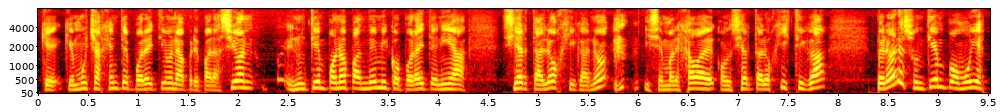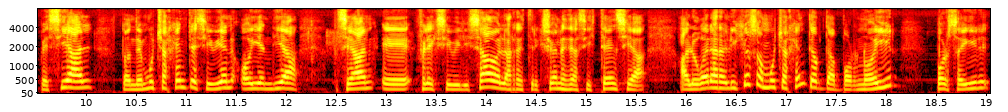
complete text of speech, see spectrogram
que, mucha gente por ahí tiene una preparación. En un tiempo no pandémico por ahí tenía cierta lógica, ¿no? y se manejaba con cierta logística. Pero ahora es un tiempo muy especial donde mucha gente, si bien hoy en día se han eh, flexibilizado las restricciones de asistencia a lugares religiosos, mucha gente opta por no ir, por seguir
